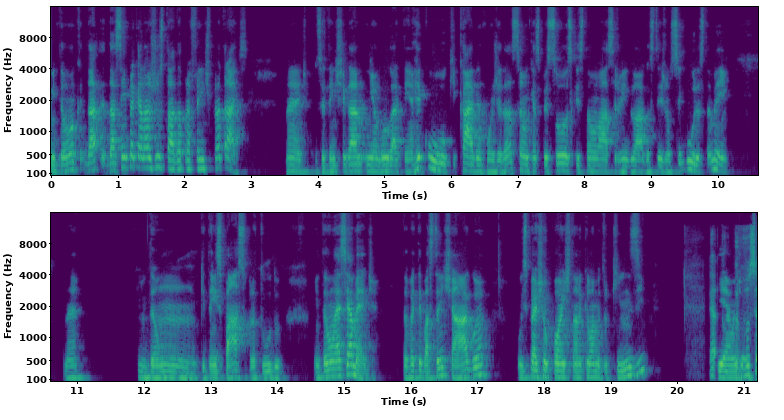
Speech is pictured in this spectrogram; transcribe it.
então dá, dá sempre aquela ajustada para frente e para trás. Né? Tipo, você tem que chegar em algum lugar que tenha recuo, que caiba com congelação, que as pessoas que estão lá servindo água estejam seguras também, né? Então, que tem espaço para tudo. Então, essa é a média. Então, vai ter bastante água. O Special Point está no quilômetro 15. É, é você,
